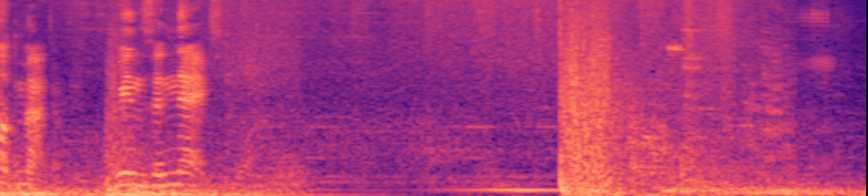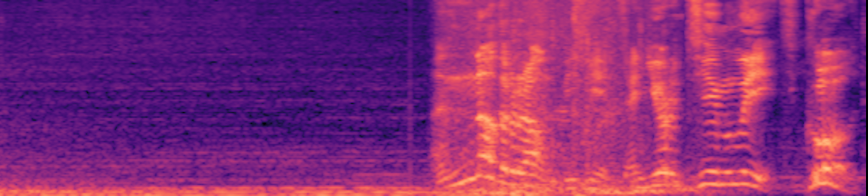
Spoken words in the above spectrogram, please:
Not matter. Wins the next one. Another round begins and your team leads. Good.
